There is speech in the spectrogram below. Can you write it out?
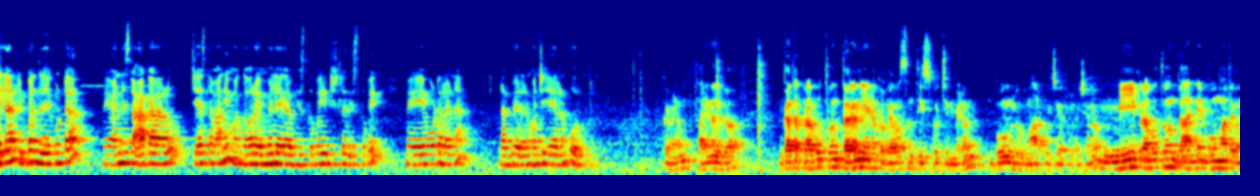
ఎలాంటి ఇబ్బంది లేకుండా మేము అన్ని సహకారాలు చేస్తామని మా గౌరవ ఎమ్మెల్యే గారు తీసుకుపోయి డిస్ట్లో తీసుకుపోయి మేము ఏ ఓటర్లైనా నడిపేయాలని మంచి చేయాలని కోరుకుంటున్నాం. Okay madam. ఫైనల్గా గత ప్రభుత్వం ధరణి అనే ఒక వ్యవస్థను తీసుకొచ్చింది మేడం. భూములు మార్పులు చేర్పుల విషయంలో. మీ ప్రభుత్వం దాన్నే భూమాతగా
